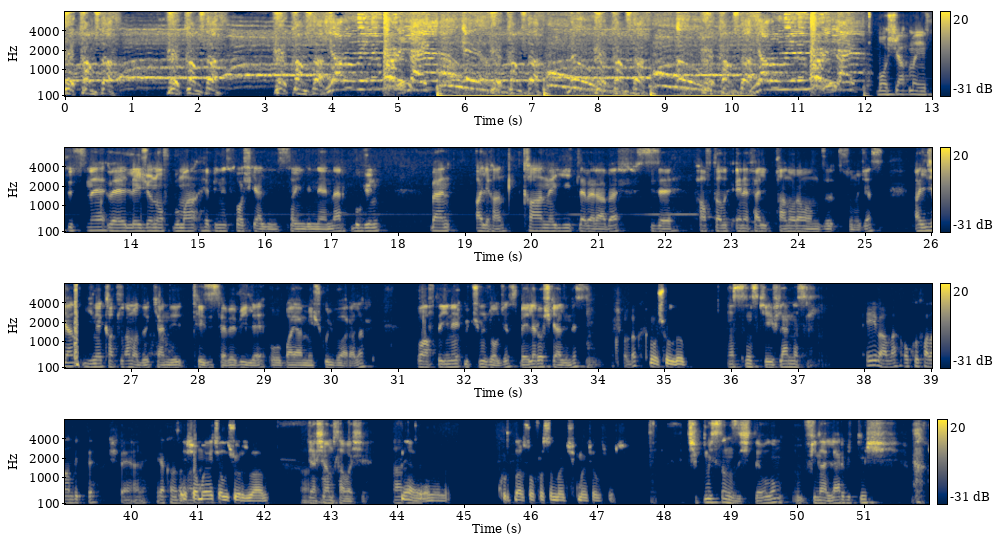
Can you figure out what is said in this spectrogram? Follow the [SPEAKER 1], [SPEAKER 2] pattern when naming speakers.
[SPEAKER 1] Here comes the, here comes the, here comes the. Y'all don't really want it like that. Yeah. Here comes the, no. Here comes the, oh. Here comes the. Y'all don't really want it like.
[SPEAKER 2] Boş Yapma Enstitüsü'ne ve Legion of Boom'a hepiniz hoş geldiniz sayın dinleyenler. Bugün ben Alihan, Kaan ve Yiğit'le beraber size haftalık NFL panoramamızı sunacağız. Alican yine katılamadı kendi tezi sebebiyle. O bayağı meşgul bu aralar. Bu hafta yine üçümüz olacağız. Beyler hoş geldiniz.
[SPEAKER 3] Hoş bulduk.
[SPEAKER 4] Hoş bulduk.
[SPEAKER 2] Nasılsınız? Keyifler nasıl?
[SPEAKER 3] İyi valla. Okul falan bitti. İşte yani yakın zamanda.
[SPEAKER 4] Yaşamaya çalışıyoruz be abi.
[SPEAKER 2] Yaşam savaşı.
[SPEAKER 3] Aynen.
[SPEAKER 4] Yani, yani. Kurtlar sofrasından çıkmaya çalışıyoruz.
[SPEAKER 2] Çıkmışsınız işte oğlum. Finaller bitmiş.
